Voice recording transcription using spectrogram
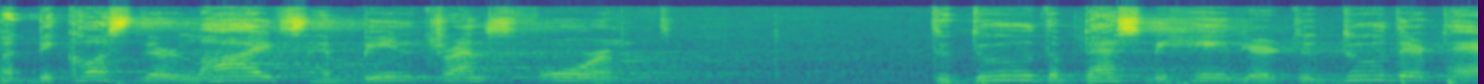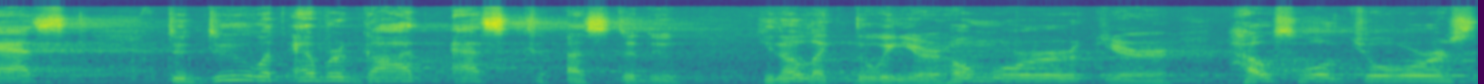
but because their lives have been transformed to do the best behavior, to do their task, to do whatever God asks us to do. You know, like doing your homework, your household chores,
